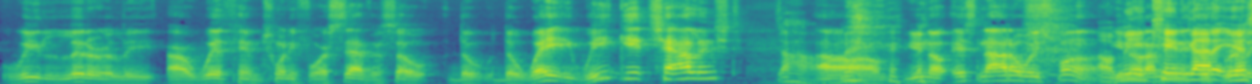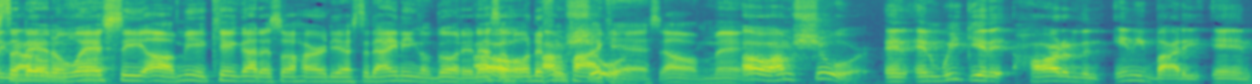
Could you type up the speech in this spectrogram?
we literally are with him 24 seven. So the the way we get challenged. Oh, Um, you know, it's not always fun. Oh, you me and what I Ken mean? got It's it really yesterday in the. West Sea. Oh, me and Ken got it so hard yesterday. I ain't even gonna go there. That's a Oh, whole different I'm sure. podcast. Oh man. Oh, I'm sure. And and we get it harder than anybody in,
